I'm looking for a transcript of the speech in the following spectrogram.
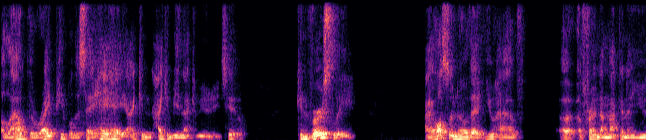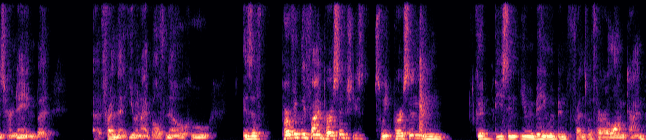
allowed the right people to say, "Hey, hey, I can I can be in that community too." Conversely, I also know that you have a, a friend, I'm not going to use her name, but a friend that you and I both know who is a perfectly fine person. She's a sweet person and good, decent human being. We've been friends with her a long time.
